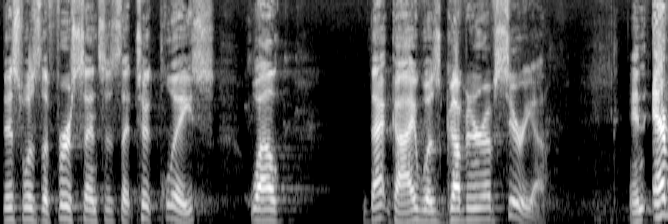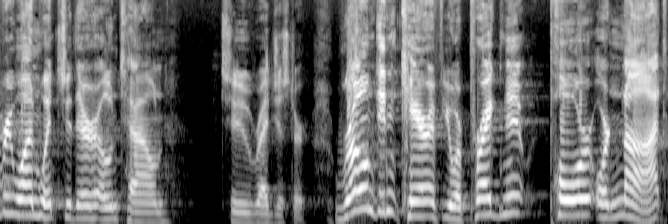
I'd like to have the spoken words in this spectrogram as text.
This was the first census that took place while that guy was governor of Syria. And everyone went to their own town to register. Rome didn't care if you were pregnant, poor, or not.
